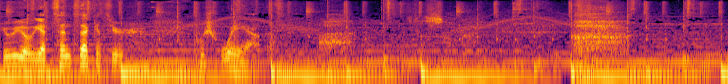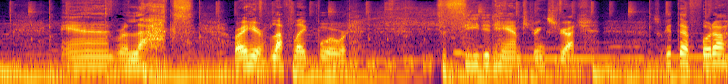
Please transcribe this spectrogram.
Here we go. We got 10 seconds here. Push way out. Oh, feels so good. And relax. Right here, left leg forward. It's a seated hamstring stretch. So get that foot up.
